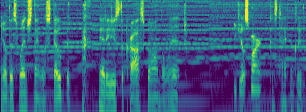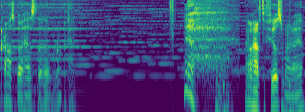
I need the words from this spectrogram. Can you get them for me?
Yo, this winch thing was stupid. you had to use the crossbow on the winch. You feel smart? Because technically the crossbow has the rope attached. Yeah. I don't have to feel smart, I am.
